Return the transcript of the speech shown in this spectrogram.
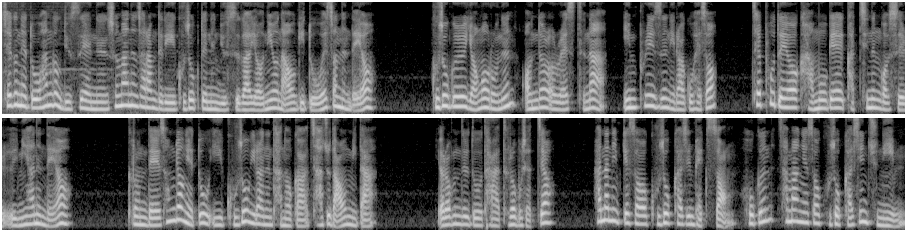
최근에도 한국 뉴스에는 수많은 사람들이 구속되는 뉴스가 연이어 나오기도 했었는데요. 구속을 영어로는 under arrest나 in prison이라고 해서 체포되어 감옥에 갇히는 것을 의미하는데요. 그런데 성경에도 이 구속이라는 단어가 자주 나옵니다. 여러분들도 다 들어보셨죠? 하나님께서 구속하신 백성 혹은 사망에서 구속하신 주님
